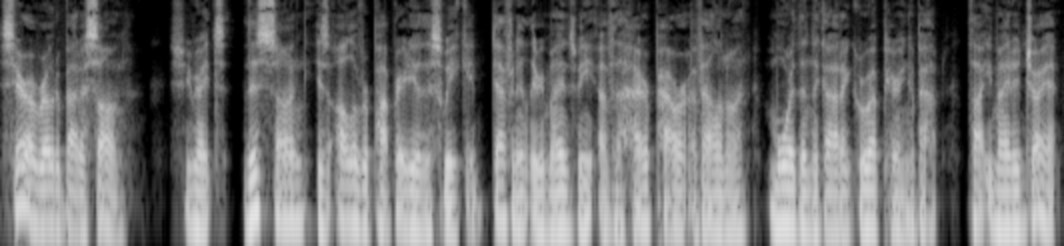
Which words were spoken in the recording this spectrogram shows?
Sarah wrote about a song. She writes, This song is all over pop radio this week. It definitely reminds me of the higher power of Al Anon more than the God I grew up hearing about. Thought you might enjoy it.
